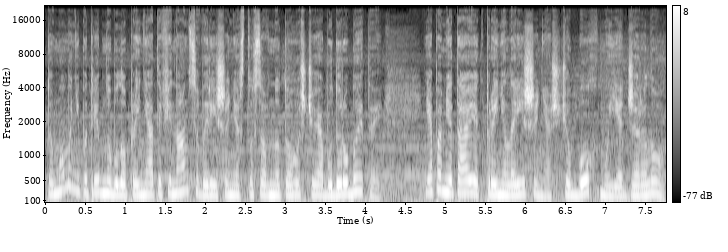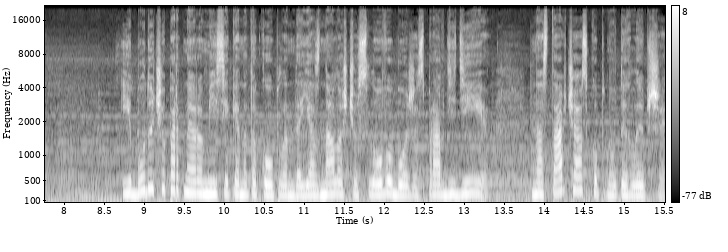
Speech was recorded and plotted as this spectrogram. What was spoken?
Тому мені потрібно було прийняти фінансове рішення стосовно того, що я буду робити. Я пам'ятаю, як прийняла рішення, що Бог моє джерело. І, будучи партнером місії Кеннета Копленда, я знала, що Слово Боже справді діє. Настав час копнути глибше.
